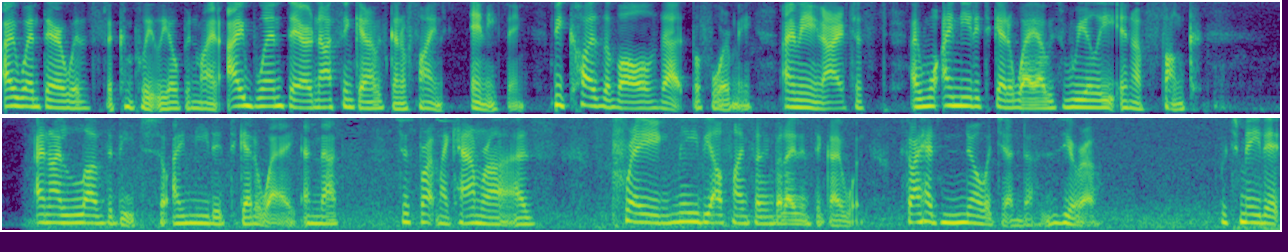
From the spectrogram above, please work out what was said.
I went there with a completely open mind. I went there not thinking I was going to find anything because of all of that before me. I mean, I just I, I needed to get away. I was really in a funk. And I love the beach, so I needed to get away. And that's just brought my camera as praying maybe I'll find something, but I didn't think I would. So I had no agenda, zero, which made it,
